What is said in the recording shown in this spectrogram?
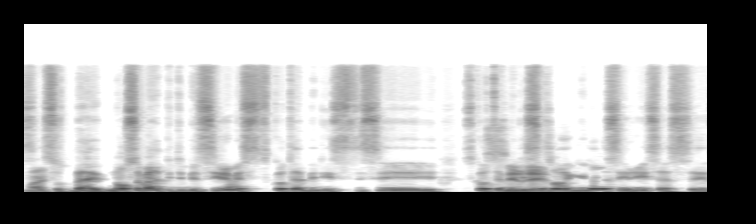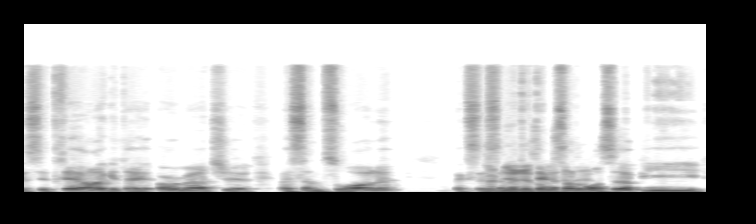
Ben, non seulement depuis le début de série, mais si tu comptabilises, si si saison régulière série, c'est très rare que tu aies un match euh, un samedi soir. Là. ça, va être intéressant de voir ça. Puis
